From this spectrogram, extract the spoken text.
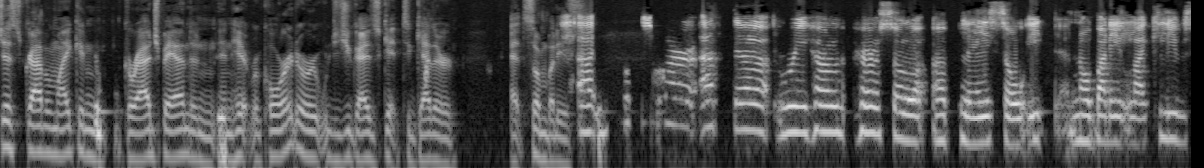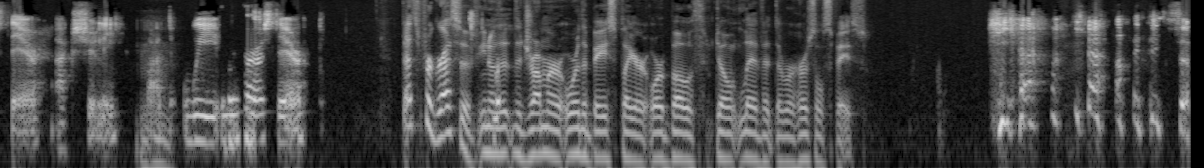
just grab a mic and GarageBand and, and hit record," or did you guys get together at somebody's? Uh, we were at the rehearsal uh, place, so it nobody like lives there actually, but we rehearse there. That's progressive. You know, the, the drummer or the bass player or both don't live at the rehearsal space. yeah, yeah, I think so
